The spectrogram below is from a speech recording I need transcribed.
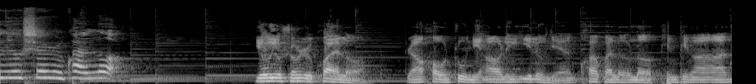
悠悠生日快乐！悠悠生日快乐！然后祝你二零一六年快快乐乐、平平安安。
